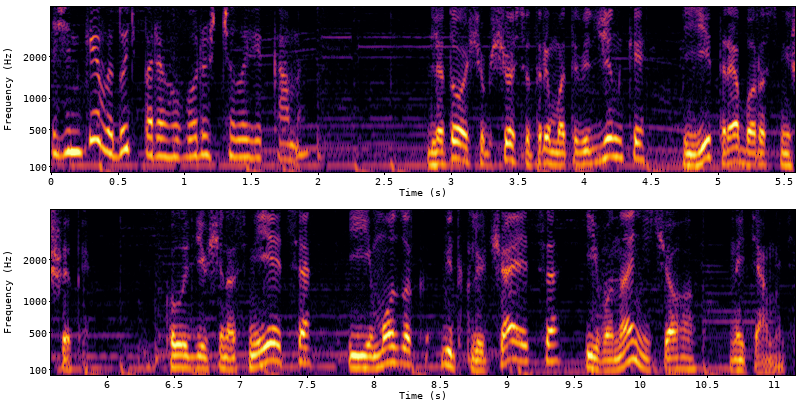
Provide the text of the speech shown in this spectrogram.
жінки ведуть переговори з чоловіками. Для того, щоб щось отримати від жінки, її треба розсмішити. Коли дівчина сміється, її мозок відключається і вона нічого не тямить.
